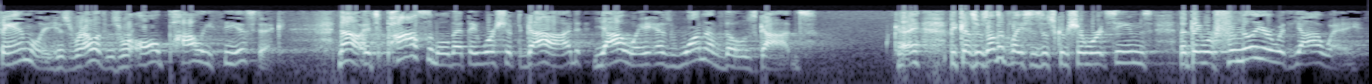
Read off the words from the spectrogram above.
family, his relatives, were all polytheistic. Now, it's possible that they worshipped God, Yahweh, as one of those gods. Okay? Because there's other places in Scripture where it seems that they were familiar with Yahweh.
